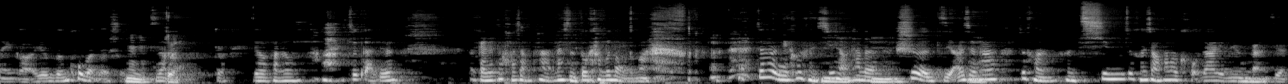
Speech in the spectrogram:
那个有文库本的书，嗯，对对，就反正哎，就感觉感觉都好想看，但是都看不懂的嘛。就是你会很欣赏它的设计，而且它就很很轻，就很想放到口袋里那种感觉。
